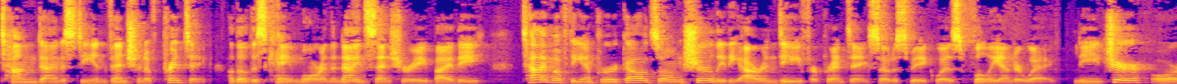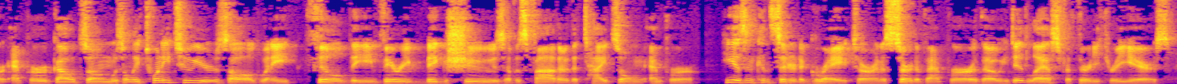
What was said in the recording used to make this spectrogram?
Tang Dynasty invention of printing, although this came more in the 9th century by the time of the Emperor Gaozong, surely the R&D for printing, so to speak, was fully underway. Li Zhi, or Emperor Gaozong, was only 22 years old when he filled the very big shoes of his father, the Taizong Emperor. He isn't considered a great or an assertive emperor, though he did last for 33 years.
